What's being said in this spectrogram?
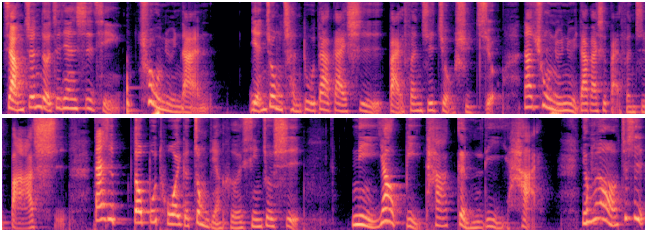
讲真的，这件事情处女男严重程度大概是百分之九十九，那处女女大概是百分之八十，但是都不脱一个重点核心，就是你要比他更厉害。有没有？就是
